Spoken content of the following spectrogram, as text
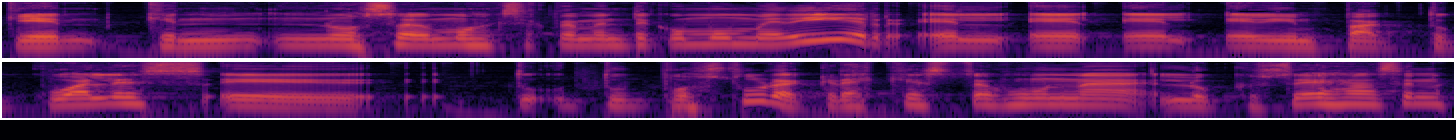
que, no sabemos exactamente cómo medir el, impacto. ¿Cuál es eh, tu, tu, postura? ¿Crees que esto es una, lo que ustedes hacen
